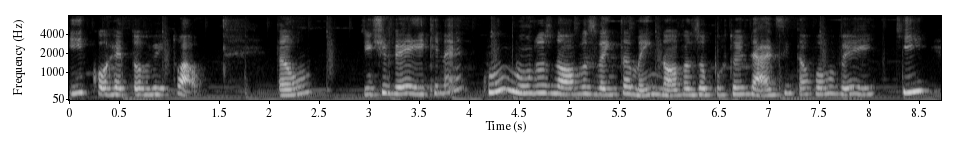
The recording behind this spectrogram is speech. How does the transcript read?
e corretor virtual. Então, a gente vê aí que, né, com mundos novos vem também novas oportunidades. Então vamos ver aí que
